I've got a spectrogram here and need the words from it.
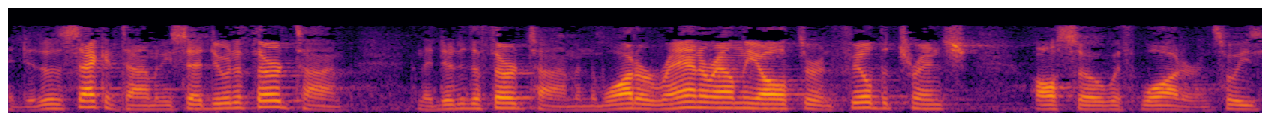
They did it a second time. And he said, Do it a third time. And they did it a third time. And the water ran around the altar and filled the trench also with water. And so he's,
